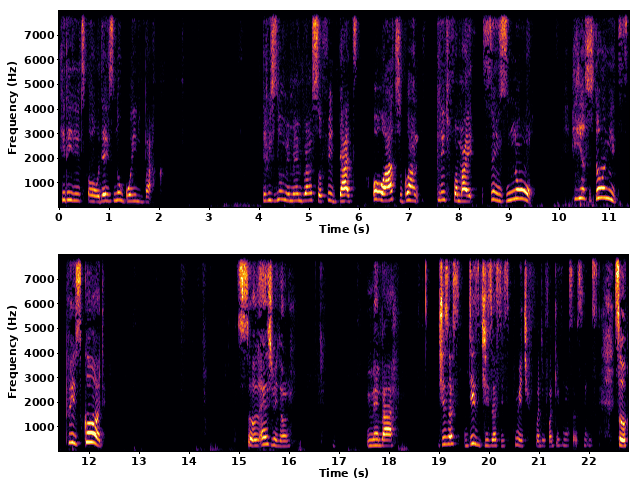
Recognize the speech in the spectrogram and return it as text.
He did it all. There is no going back. There is no remembrance of it that, oh, I had to go and plead for my sins. No. He has done it. Praise God. So let's read on. Remember, Jesus, this Jesus is preached for the forgiveness of sins. So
